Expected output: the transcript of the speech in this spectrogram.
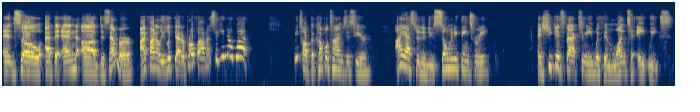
And so at the end of December, I finally looked at her profile and I said, you know what? We talked a couple times this year. I asked her to do so many things for me and she gets back to me within one to eight weeks.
